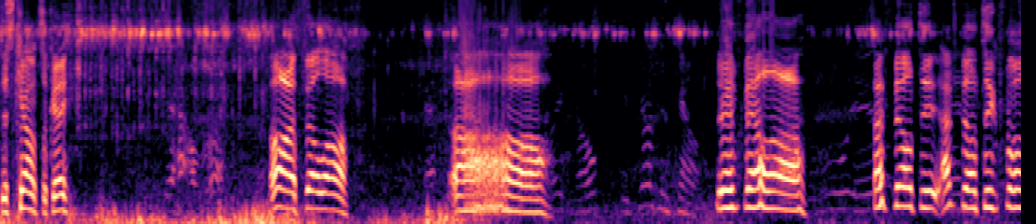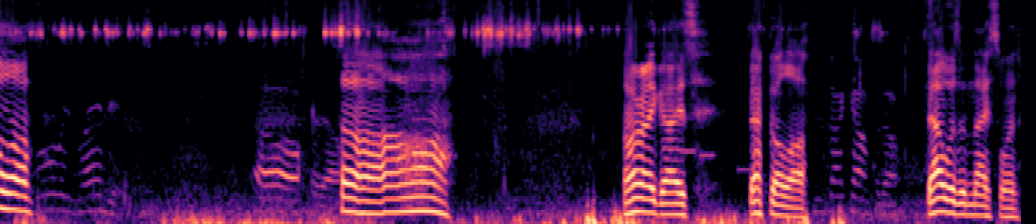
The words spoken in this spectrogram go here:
This counts, okay? Oh, I fell off. Oh, Wait, no, it doesn't count. it fell off. I felt it. I felt it fall off. bull is landed. Oh. Oh. All right, guys. That fell off. Does not count for that. That was a nice one.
